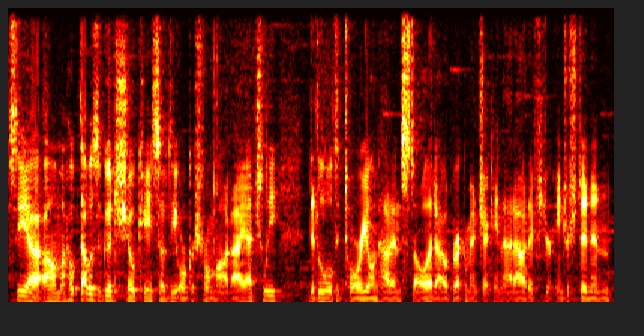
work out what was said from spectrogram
So yeah, um, I hope that was a good showcase of the orchestral mod. I actually did a little tutorial on how to install it. I would recommend checking that out if you're interested in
